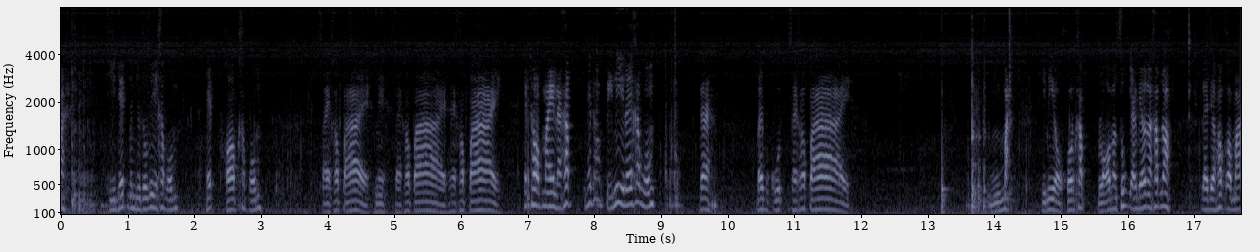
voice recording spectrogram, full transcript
มาทีเด็ดมันอยู่ตรงนี้ครับผมเห็ดทอบครับผม ใส่เข้าไปนี่ใส่เข้าไป ใส่เข้าไปเห็ดทอบใหม่นะครับเห็ดทอบปีนี้เลยครับผมเด้ใบมะกรูดใส่เข้าไปมาทีนี้โอ้คนครับรอมันซุกอย่างเดียวนะครับเนาะ แล้วเดี๋ยวเขาก็มา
